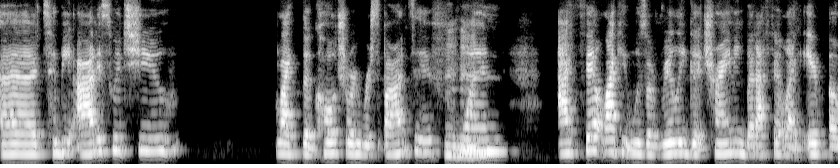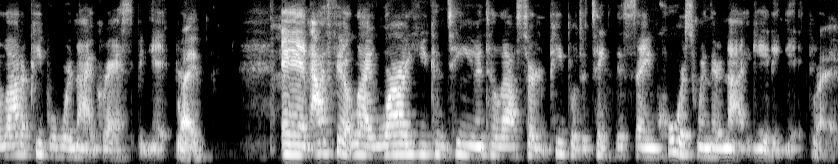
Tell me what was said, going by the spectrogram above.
Uh, to be honest with you, like the culturally responsive Mhm. one, I felt like it was a really good training, but I felt like it, a lot of people were not grasping it. Right. And I felt like, why are you continuing to allow certain people to take this same course when they're not getting it? Right.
